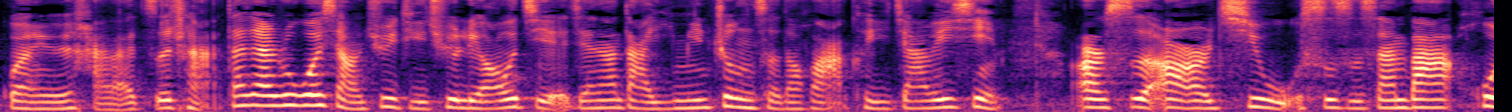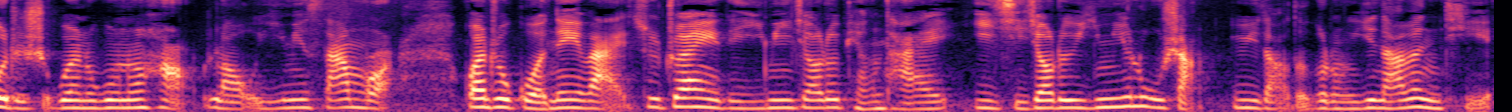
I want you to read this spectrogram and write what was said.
关于海外资产。大家如果想具体去了解加拿大移民政策的话，可以加微信二四二。二七五四四三八，或者是关注公众号“老移民 summer”，关注国内外最专业的移民交流平台，一起交流移民路上遇到的各种疑难问题，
